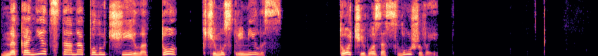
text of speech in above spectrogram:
наконец-то она получила то, к чему стремилась, то, чего заслуживает.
